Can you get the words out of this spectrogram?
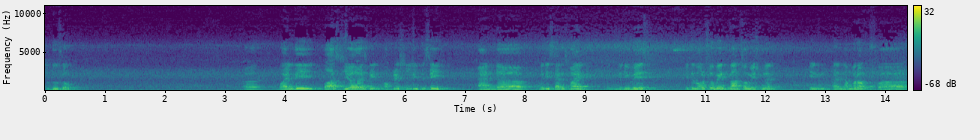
to do so. Uh, while the past year has been operationally busy and uh, very satisfying in many ways, it has also been transformational in a number of uh,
